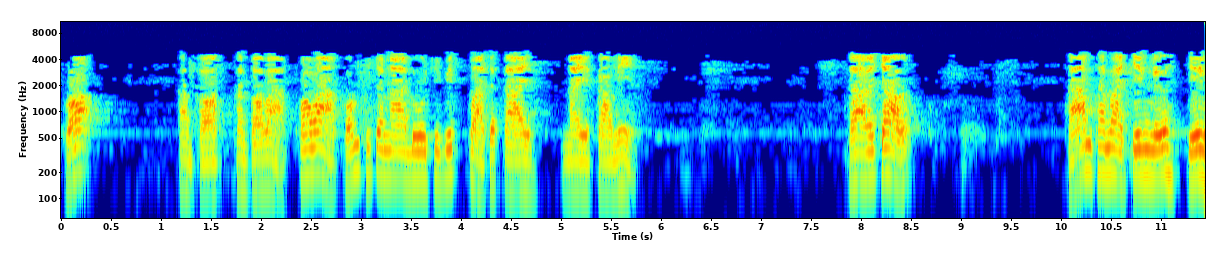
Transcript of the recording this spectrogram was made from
เพราะท่านตอบท่านตอบว่า เพราะว่าผมพิจารณาดูชีวิตว่าจะตายในคราวนี้ข้าพเจ้า ถามท่านว่าจริงหรือจริง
